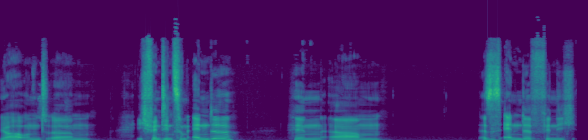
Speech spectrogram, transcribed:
Ja, und ähm, ich finde ihn zum Ende hin, ähm, also das Ende finde ich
